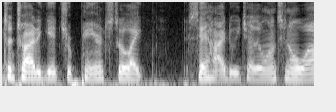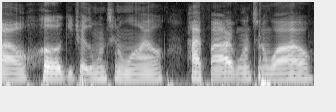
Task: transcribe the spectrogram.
to try to get your parents to like say hi to each other once in a while, hug each other once in a while, high five once in a while,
